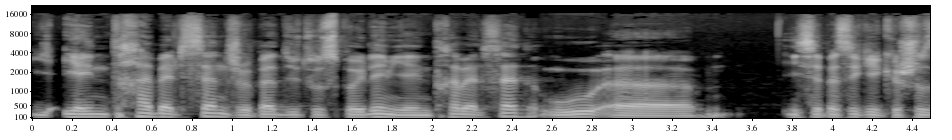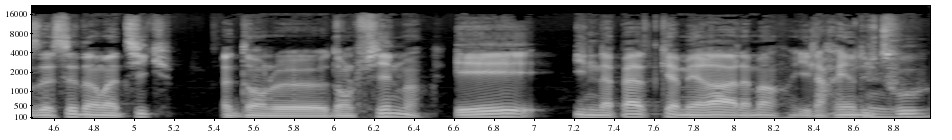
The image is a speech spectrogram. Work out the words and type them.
Il y a une très belle scène, je veux pas du tout spoiler, mais il y a une très belle scène où euh, il s'est passé quelque chose d'assez dramatique dans le, dans le film et il n'a pas de caméra à la main, il a rien du Mhm. tout.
